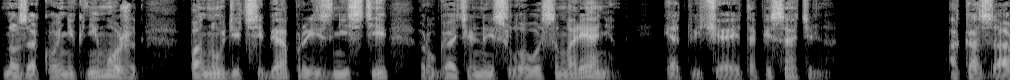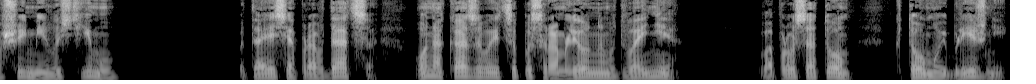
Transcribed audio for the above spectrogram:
но законник не может понудить себя произнести ругательное слово «самарянин» и отвечает описательно. «Оказавший милость ему». Пытаясь оправдаться, он оказывается посрамленным вдвойне. Вопрос о том, кто мой ближний,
